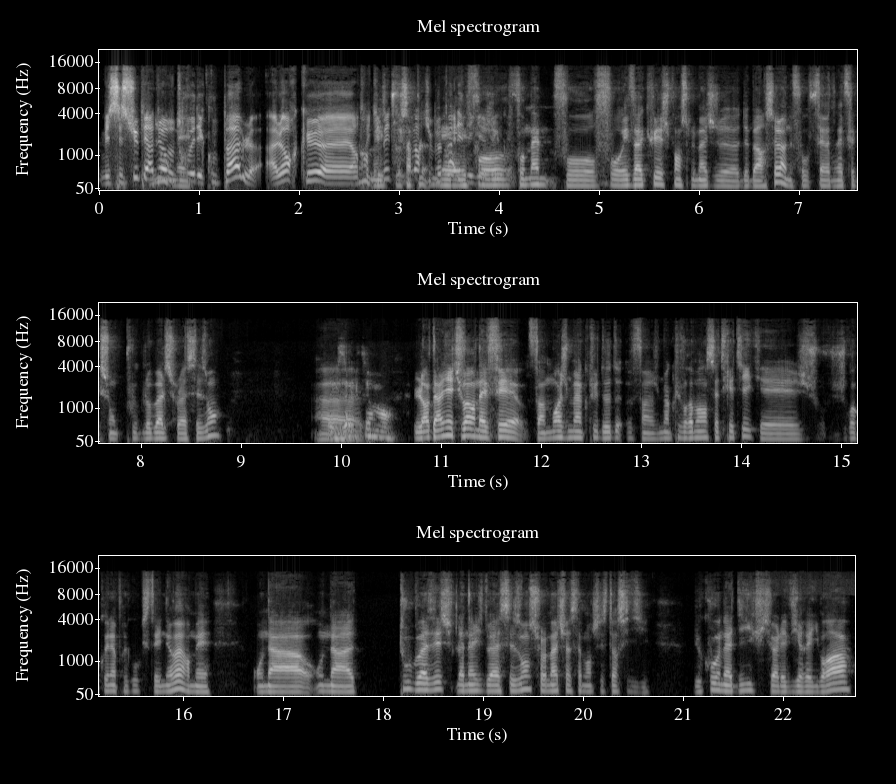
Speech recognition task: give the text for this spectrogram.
mais c'est super dur Non, de mais- trouver des coupables, alors que, euh, entre Non, guillemets, simple- tu peux mais pas les dégager. faut, quoi. faut même faut, faut évacuer, je pense, le match de, de Barcelone. Il faut faire une réflexion plus globale sur la saison. Euh, Exactement. L'an dernier, tu vois, on avait fait. Enfin, moi, je m'inclus de, enfin, je m'inclus vraiment dans cette critique et je, je reconnais après coup que c'était une erreur, mais on a, on a tout basé sur l'analyse de la saison sur le match face à Manchester City. Du coup, on a dit qu'il fallait virer Ibra,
